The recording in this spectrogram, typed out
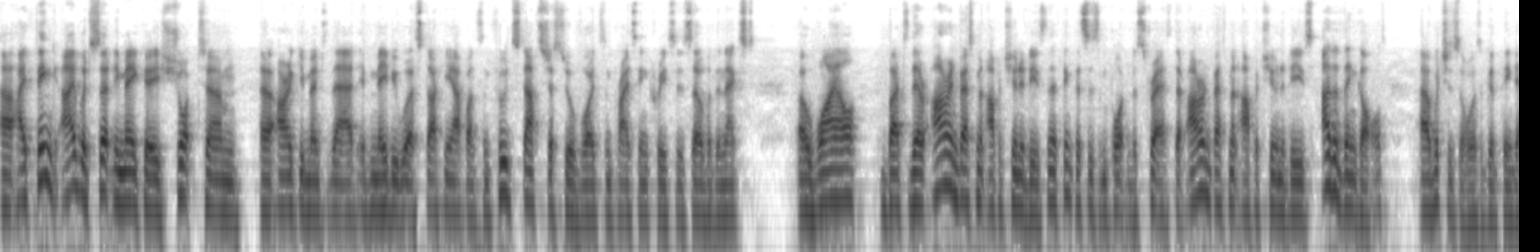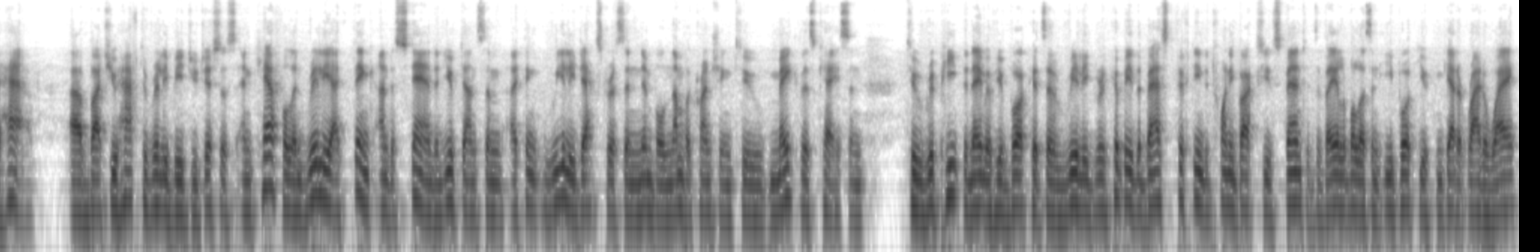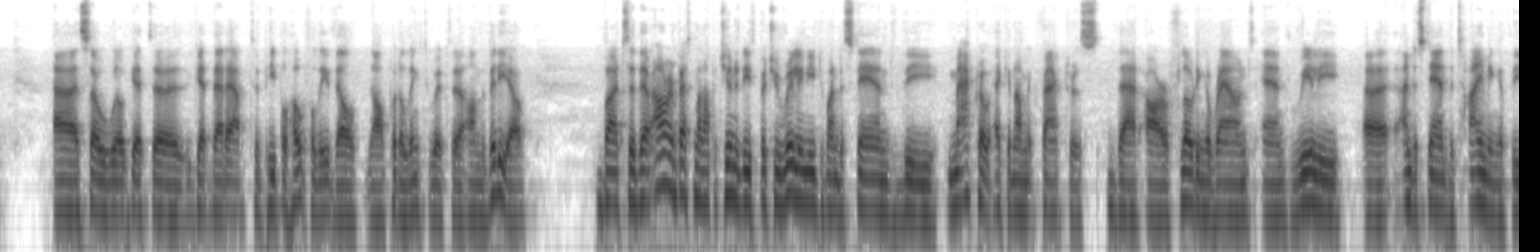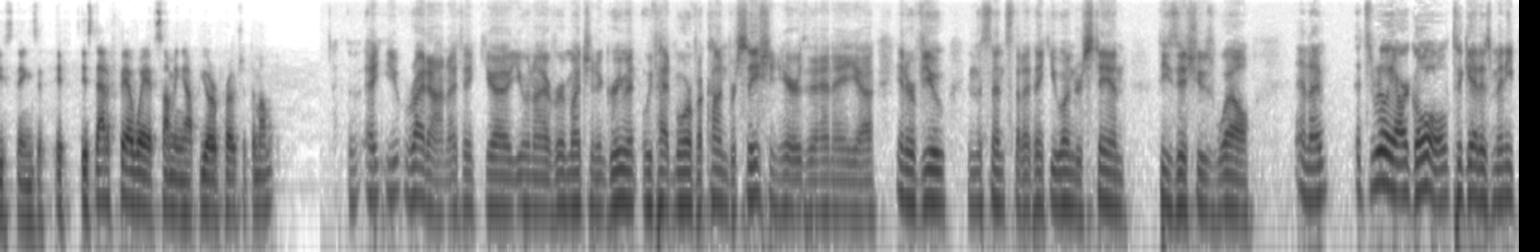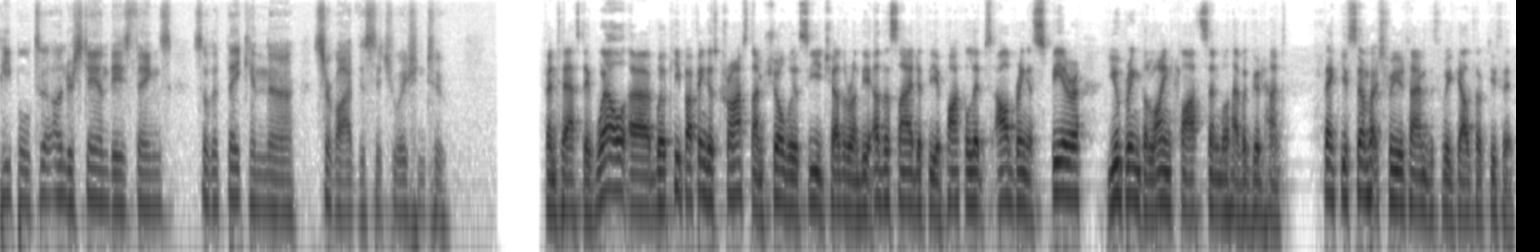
Uh, I think I would certainly make a short-term uh, argument that it may be worth stocking up on some foodstuffs just to avoid some price increases over the next uh, while. But there are investment opportunities, and I think this is important to stress. There are investment opportunities other than gold, uh, which is always a good thing to have. Uh, but you have to really be judicious and careful and really, I think, understand, and you've done some, I think, really dexterous and nimble number crunching to make this case. And to repeat the name of your book. It's a really, it could be the best 15 to 20 bucks you've spent. It's available as an ebook. You can get it right away. Uh, so we'll get uh, get that out to people. Hopefully, they'll I'll put a link to it uh, on the video. But uh, there are investment opportunities, but you really need to understand the macroeconomic factors that are floating around and really uh, understand the timing of these things. If, if, is that a fair way of summing up your approach at the moment? Uh, you, right on. I think uh, you and I are very much in agreement. We've had more of a conversation here than a uh, interview in the sense that I think you understand these issues well. And I it's really our goal to get as many people to understand these things so that they can uh, survive the situation too. Fantastic. Well, uh, we'll keep our fingers crossed. I'm sure we'll see each other on the other side of the apocalypse. I'll bring a spear, you bring the loincloths, and we'll have a good hunt. Thank you so much for your time this week. I'll talk to you soon.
